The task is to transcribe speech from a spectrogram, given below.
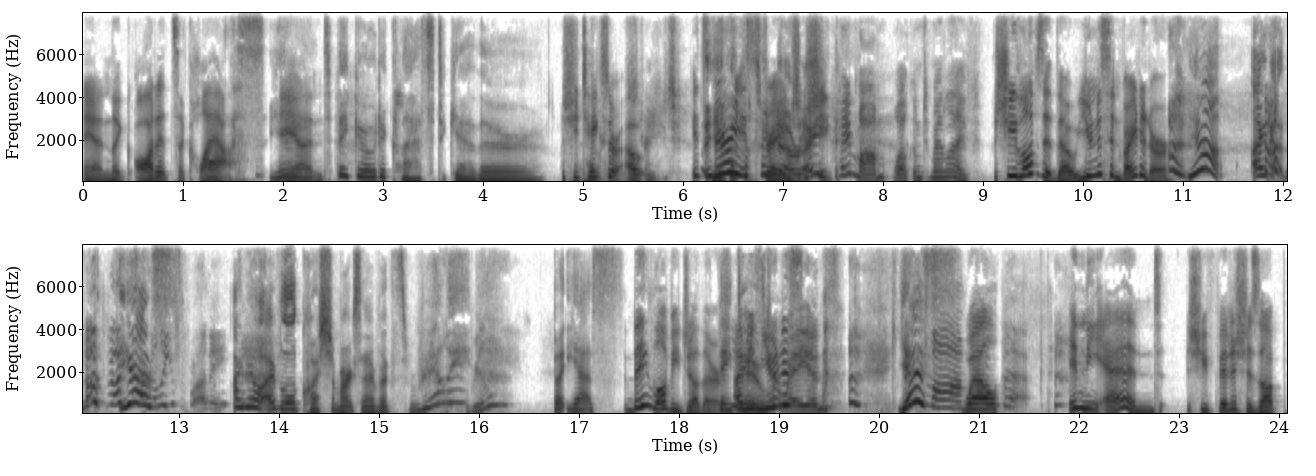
and like audits a class. yeah, And they go to class together. she takes her out. Strange. It's very strange. right? She Hey, mom, welcome to my life. she loves it though. Eunice invited her. Yeah. I know. yes. really funny. I know. I have little question marks in my books. Really? Really? But yes. They love each other. They I mean, do. Eunice Yes. mom, Well, in the end, she finishes up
